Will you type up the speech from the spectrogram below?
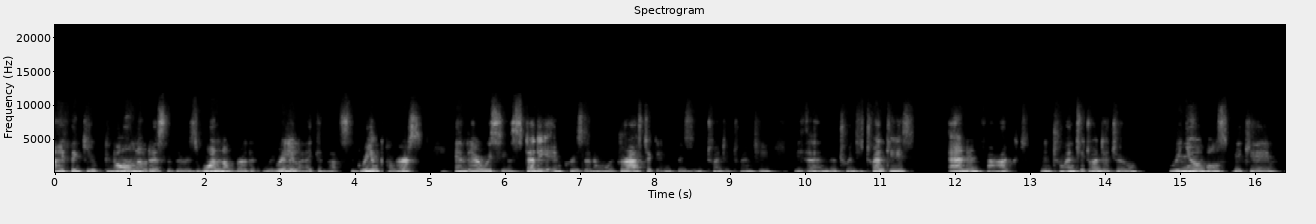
I think you can all notice that there is one number that we really like, and that's the green colors. And there we see a steady increase and a more drastic increase in 2020 and the 2020s. And in fact, in 2022, renewables became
